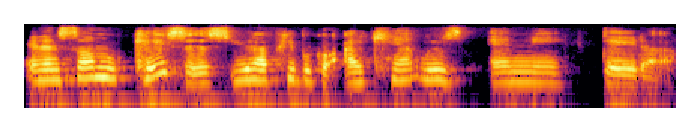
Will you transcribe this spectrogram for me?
And in some cases, you have people go, I can't lose any data.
